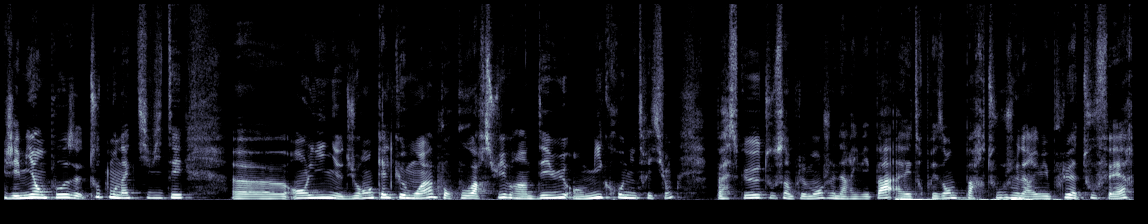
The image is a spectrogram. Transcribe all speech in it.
J'ai mis en pause toute mon activité euh, en ligne durant quelques mois pour pouvoir suivre un DU en micronutrition parce que tout simplement je n'arrivais pas à être présente partout, je n'arrivais plus à tout faire.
